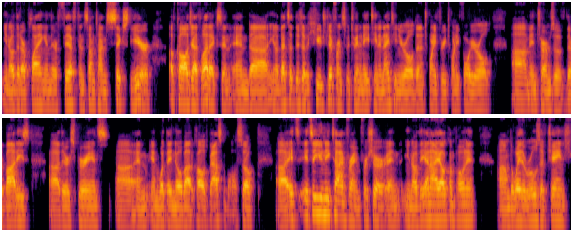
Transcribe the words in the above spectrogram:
you know, that are playing in their fifth and sometimes sixth year of college athletics. And, and, uh, you know, that's a, there's a huge difference between an 18 and 19 year old and a 23, 24 year old, um, in terms of their bodies, uh, their experience, uh, and, and what they know about college basketball. So, uh, it's, it's a unique time frame for sure. And, you know, the NIL component, um, the way the rules have changed,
